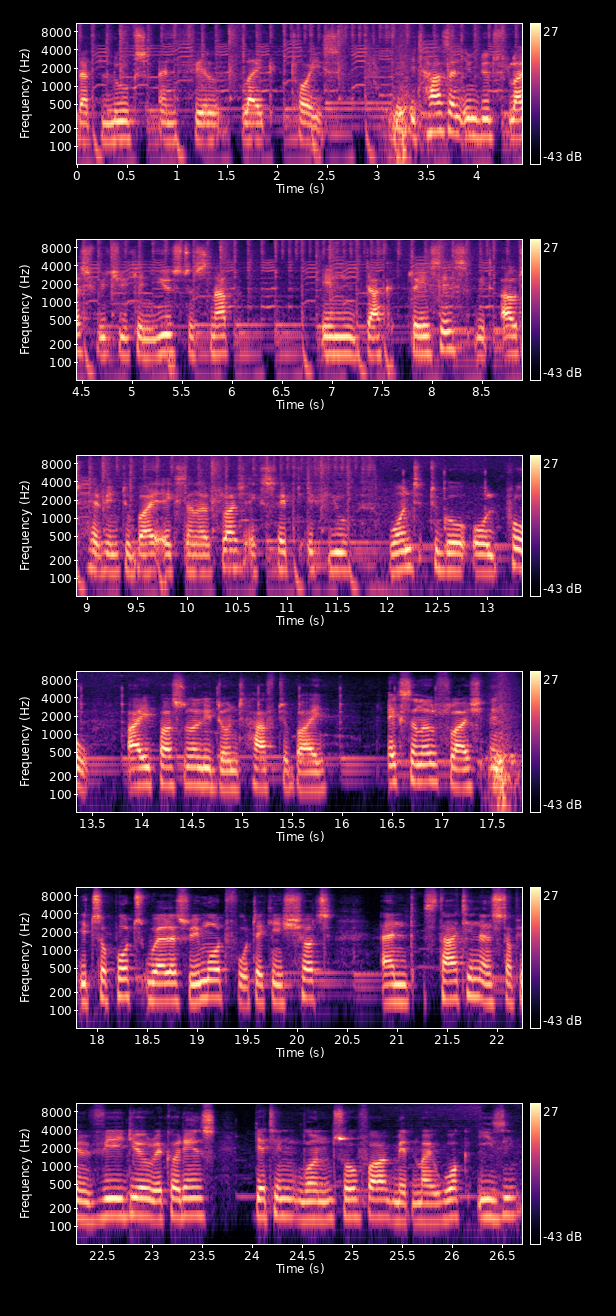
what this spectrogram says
that looks and feel like toys. It has an inbuilt flash which you can use to snap in dark places without having to buy external flash except if you want to go all pro. I personally don't have to buy external flash and it supports wireless remote for taking shots and starting and stopping video recordings Getting one so far made my work easy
